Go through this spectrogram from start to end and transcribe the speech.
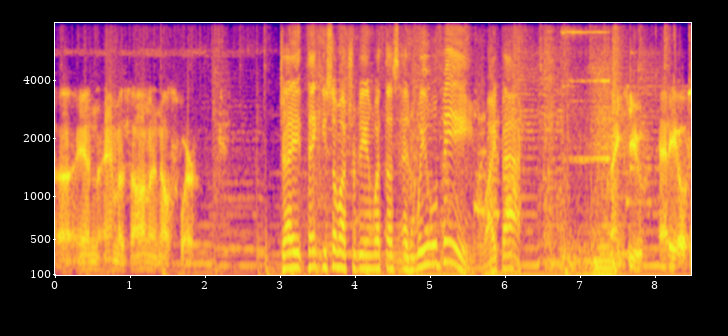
uh, in Amazon and elsewhere. Jay, thank you so much for being with us, and we will be right back. Thank you. Adios.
